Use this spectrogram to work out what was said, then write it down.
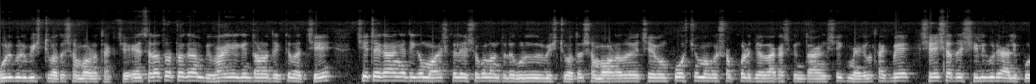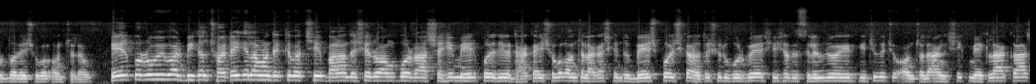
গুড়ি গুড়ি বৃষ্টিপাতের সম্ভাবনা থাকছে। এছাড়া চট্টগ্রাম বিভাগে কিন্তু আমরা দেখতে পাচ্ছি, চিটাগাং এদিকে মহেশখালী এই সকল অঞ্চলে গুড়ি গুড়ি বৃষ্টিপাতের সম্ভাবনা রয়েছে এবং পশ্চিমবঙ্গের সবকটি জেলার আকাশ কিন্তু আংশিক মেঘলা থাকবে, সেই সাথে শিলিগুড়ি, আলিপুরদুয়ার এই সকল অঞ্চলেও। এরপর রবিবার বিকাল ছয়টায় গেলে আমরা দেখতে পাচ্ছি, বাংলাদেশের রংপুর, রাজশাহী, মেহেরপুর এদিকে ঢাকা এই সকল অঞ্চলে আকাশ কিন্তু বেশ পরিষ্কার হতে শুরু করবে। সেই সাথে সিলেট বিভাগের কিছু কিছু অঞ্চলে আংশিক মেঘলা আকাশ।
